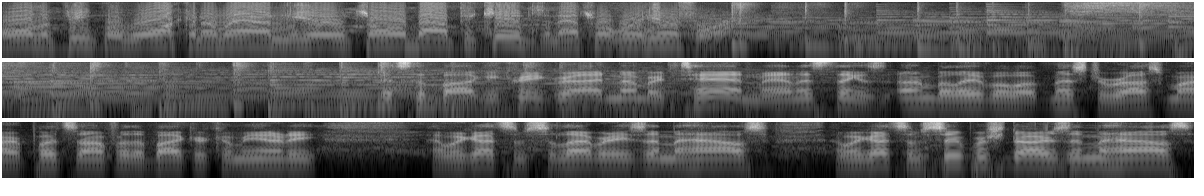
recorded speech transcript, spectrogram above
all the people walking around here. It's all about the kids, and that's what we're here for. It's the Boggy Creek Ride number 10, man. This thing is unbelievable what Mr. Rossmeyer puts on for the biker community. And we got some celebrities in the house, and we got some superstars in the house,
